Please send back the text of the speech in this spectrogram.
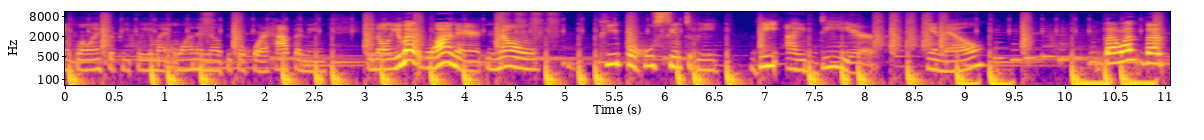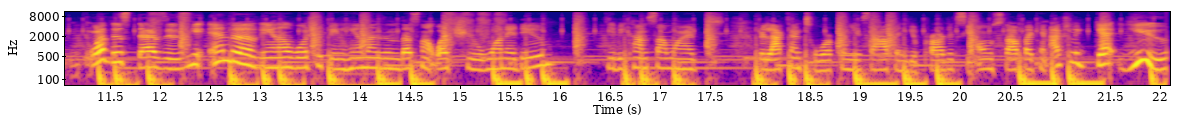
influential people. You might want to know people who are happening. You know, you might want to know people who seem to be the idea. You know, but what that what this does is you end up you know worshiping humans, and that's not what you want to do. You become somewhat reluctant to work on yourself and your projects, your own stuff that can actually get you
